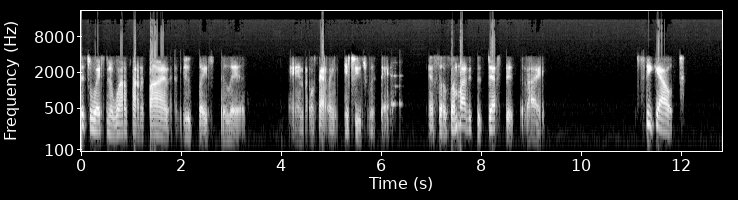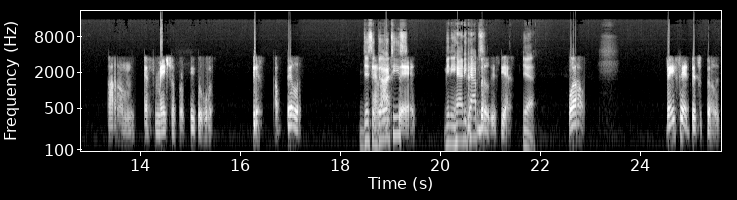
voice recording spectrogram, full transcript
situation where I'm trying to find a new place to live. And I was having issues with that. And so somebody suggested that I seek out um, information for people with disabilities. Disabilities, said, meaning handicaps. disabilities, yes. Yeah. Well, they said disability.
